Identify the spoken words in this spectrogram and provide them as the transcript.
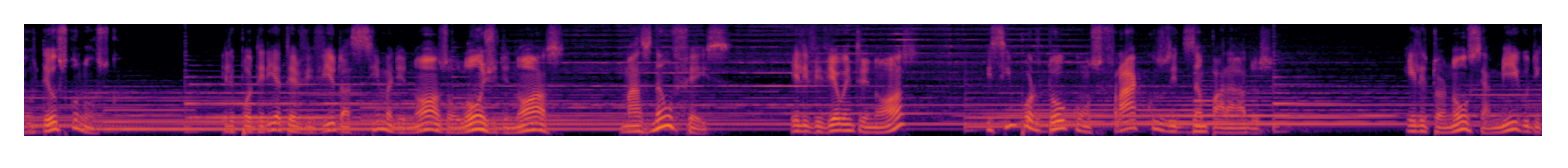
é o Deus conosco. Ele poderia ter vivido acima de nós ou longe de nós, mas não o fez. Ele viveu entre nós e se importou com os fracos e desamparados. Ele tornou-se amigo de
